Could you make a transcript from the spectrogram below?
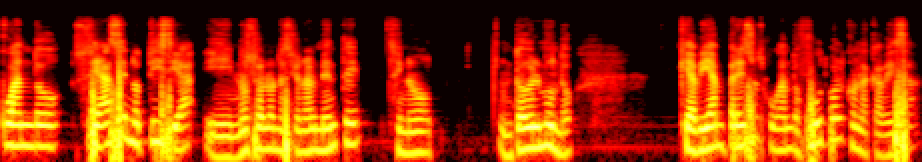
cuando se hace noticia, y no solo nacionalmente, sino en todo el mundo, que habían presos jugando fútbol con la cabeza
